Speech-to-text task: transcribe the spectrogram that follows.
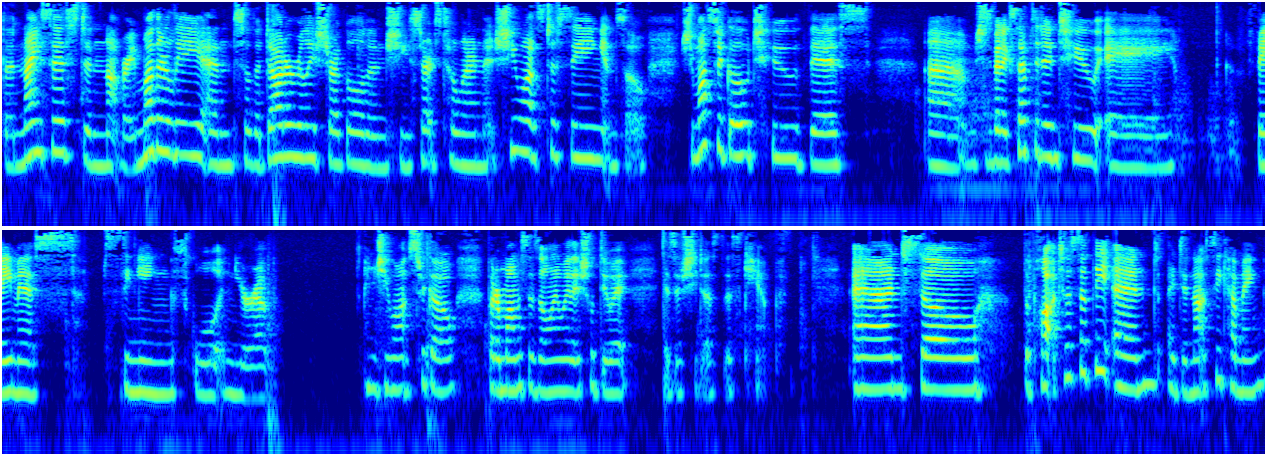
the nicest and not very motherly and so the daughter really struggled and she starts to learn that she wants to sing and so she wants to go to this um, she's been accepted into a famous singing school in Europe and she wants to go, but her mom says the only way that she'll do it is if she does this camp. And so the plot twist at the end, I did not see coming.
